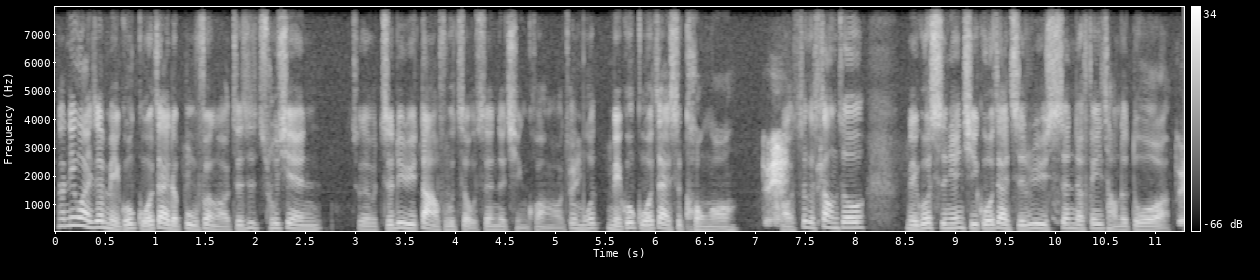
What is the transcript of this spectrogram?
那另外在美国国债的部分哦，只是出现。这个殖利率大幅走升的情况哦，就美美国国债是空哦。对。好，这个上周美国十年期国债殖利率升的非常的多啊。对。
